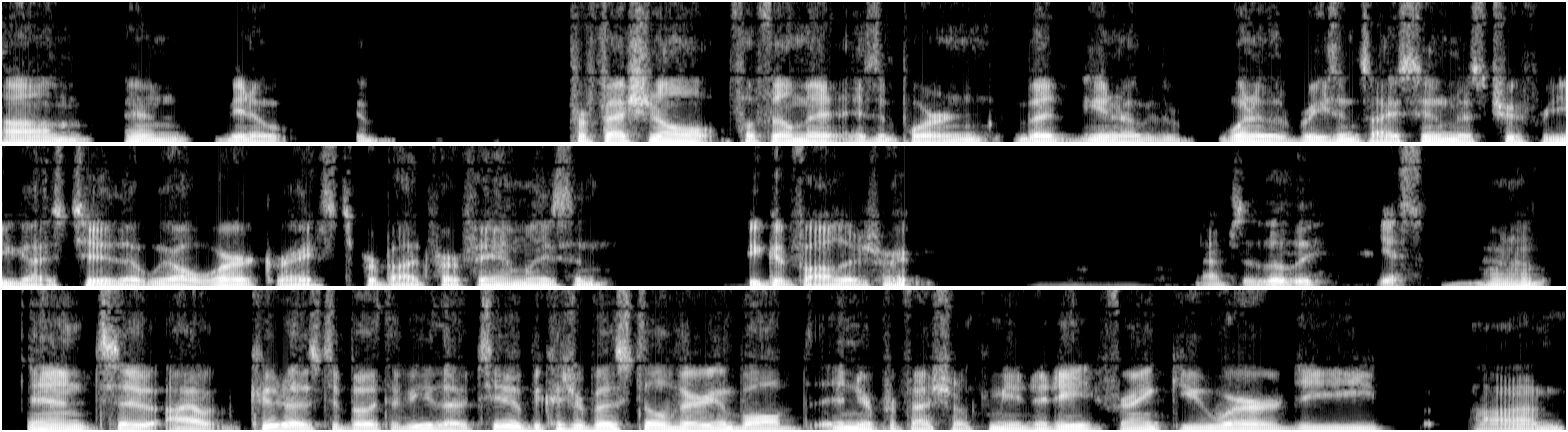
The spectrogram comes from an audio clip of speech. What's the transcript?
Um, and you know, professional fulfillment is important, but you know, one of the reasons I assume is true for you guys too that we all work, right? Is to provide for our families and be good fathers, right? Absolutely. Yes. Uh, and so, I, kudos to both of you, though, too, because you're both still very involved in your professional community. Frank, you were the, um,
